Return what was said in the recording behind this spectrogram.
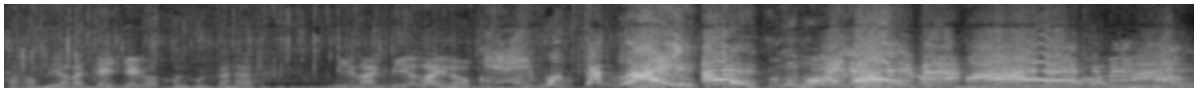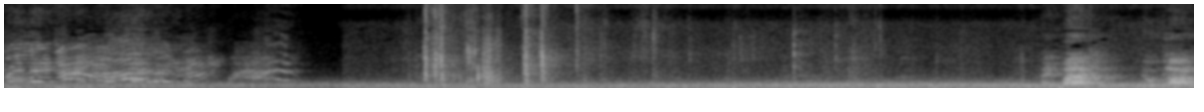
ปลาทองมีอะไรใจเย็นค่อยๆคุยกันนะ มีอะไรมีอะไรเหรอไอ้พวกจัง ไปเลยใช่ไหมใช่ไหมไปเลยนะไอ้บ้านยกหลัง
